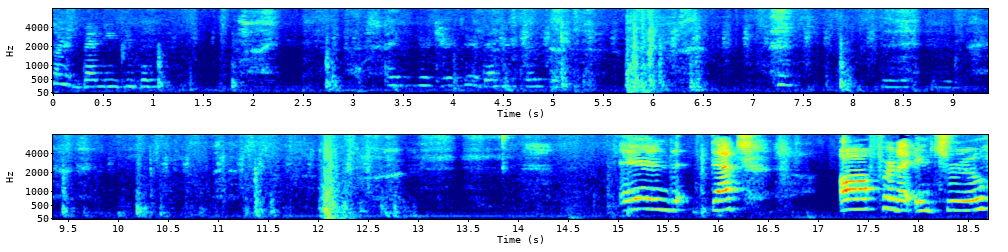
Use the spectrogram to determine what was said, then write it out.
Rockstar's bending people. And your character bends his character. And that's all for the intro.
